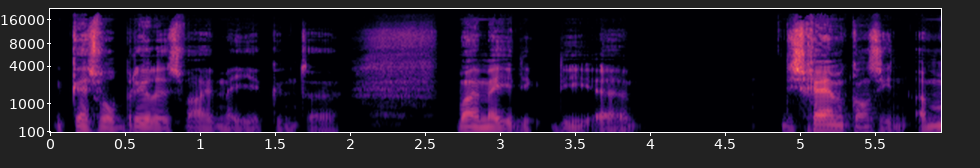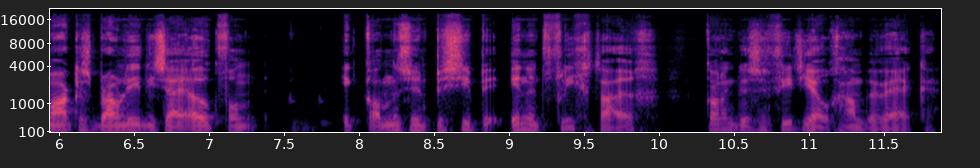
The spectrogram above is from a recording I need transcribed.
een casual bril is waarmee je kunt, uh, waarmee je die, die, uh, die schermen kan zien. Uh, Marcus Brownlee die zei ook van, ik kan dus in principe in het vliegtuig, kan ik dus een video gaan bewerken.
